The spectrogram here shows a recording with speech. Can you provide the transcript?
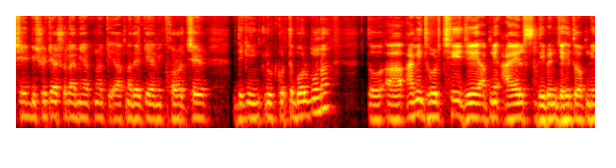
সেই বিষয়টি আসলে আমি আপনাকে, আপনাদেরকে আমি খরচের দিকে ইনক্লুড করতে বলব না। তো আমি ধরছি যে আপনি আইএলস দিবেন, যেহেতু আপনি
